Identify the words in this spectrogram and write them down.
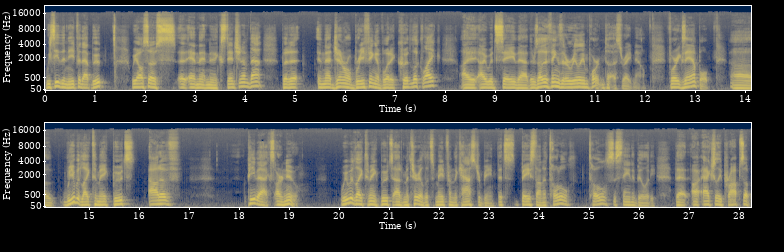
we see the need for that boot. We also uh, and then an extension of that, but uh, in that general briefing of what it could look like, I, I would say that there's other things that are really important to us right now. For example, uh, we would like to make boots out of Pebax Rnew. We would like to make boots out of material that's made from the castor bean, that's based on a total total sustainability that uh, actually props up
